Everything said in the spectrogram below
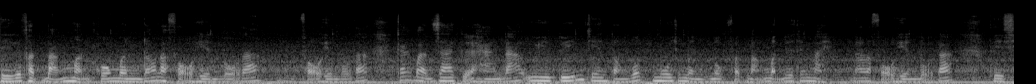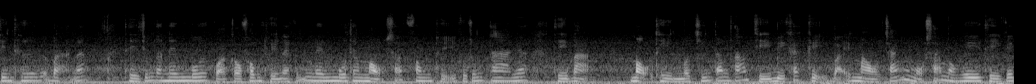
Thì cái Phật bản mệnh của mình đó là Phổ Hiền Bồ Tát. Phổ Hiền Bồ Tát. Các bạn ra cửa hàng đá uy tín trên toàn quốc mua cho mình một Phật bản mệnh như thế này đó là Phổ Hiền Bồ Tát. Thì xin thưa các bạn á, thì chúng ta nên mua quả cầu phong thủy này cũng nên mua theo màu sắc phong thủy của chúng ta nhé. Thì bạn, Mậu Thìn 1988 chỉ bị khắc kỵ bảy màu trắng, màu xám, màu nghi thì cái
